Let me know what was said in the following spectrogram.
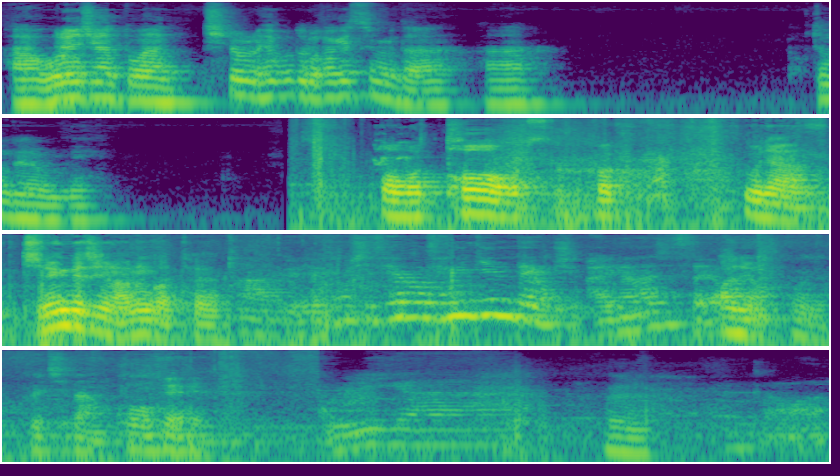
아 오랜 시간 동안 치료를 해보도록 하겠습니다 아 걱정되는 우리 어뭐더 뭐냐 진행되지는 않은 것 같아요 아 그래요? 혹시 새로 생긴 데 혹시 발견하셨어요? 아니요 아니요 그렇지도 않고 네. 우리가 음. 잠깐만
